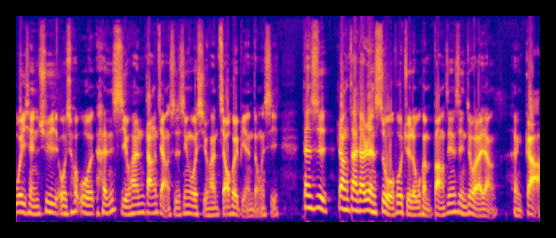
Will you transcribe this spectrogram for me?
我以前去，我就我很喜欢当讲师，是因为我喜欢教会别人东西。但是让大家认识我，或觉得我很棒，这件事情对我来讲很尬。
